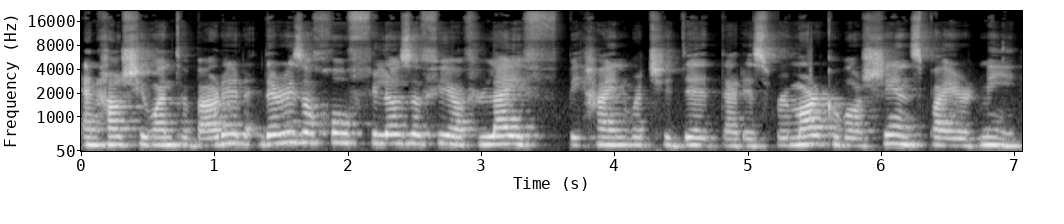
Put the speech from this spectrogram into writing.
and how she went about it. There is a whole philosophy of life behind what she did that is remarkable. She inspired me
